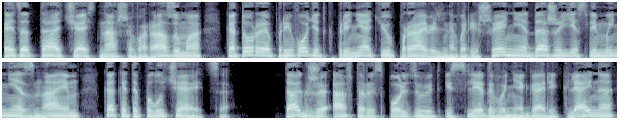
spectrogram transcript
Это та часть нашего разума, которая приводит к принятию правильного решения, даже если мы не знаем, как это получается. Также автор использует исследования Гарри Кляйна,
